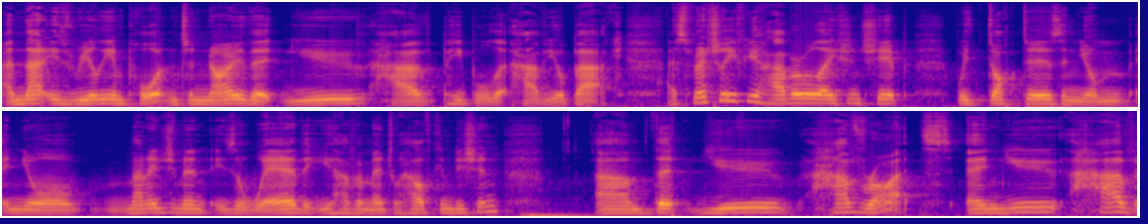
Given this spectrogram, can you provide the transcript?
And that is really important to know that you have people that have your back. Especially if you have a relationship with doctors and your and your management is aware that you have a mental health condition. Um, that you have rights and you have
